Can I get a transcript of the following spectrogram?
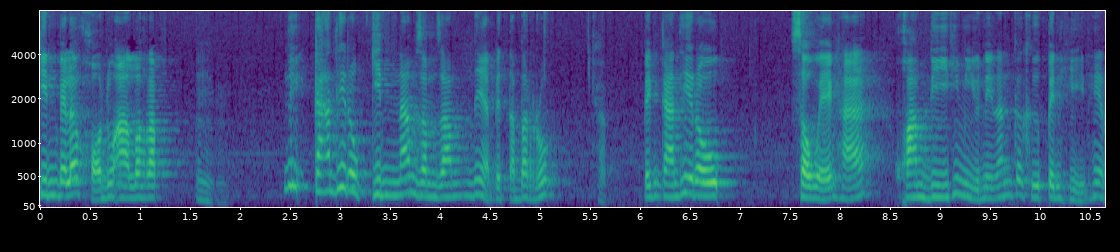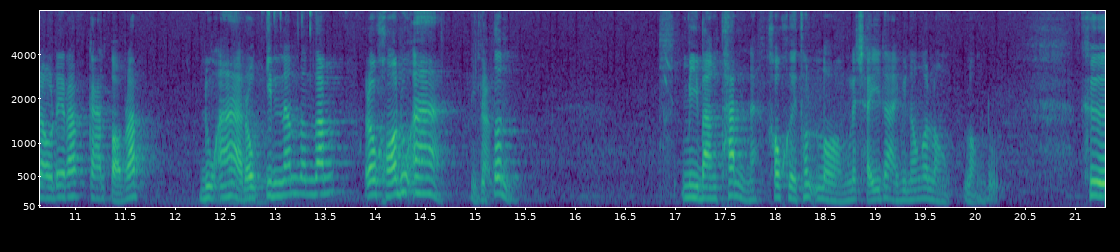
กินไปแล้วขอดูอาอัลลอฮ์รับอืมนี่การที่เรากินน้ำซำๆเนี่ยเป็นตะบัรุกครับเป็นการที่เราแสวงหาความดีที่มีอยู่ในนั้นก็คือเป็นเหตุให้เราได้รับการตอบรับดูอา เรากินน้ำซ้ำๆเราขอดูอานี่เป็นต้น มีบางท่านนะเขาเคยทดลองและใช้ได้พี่น้องก็ลองลองดู คือ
